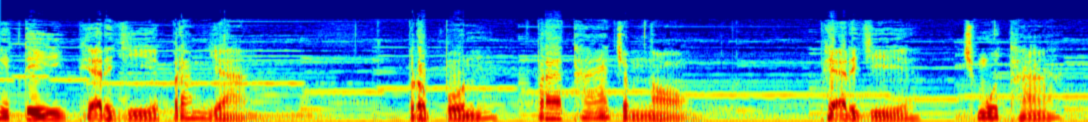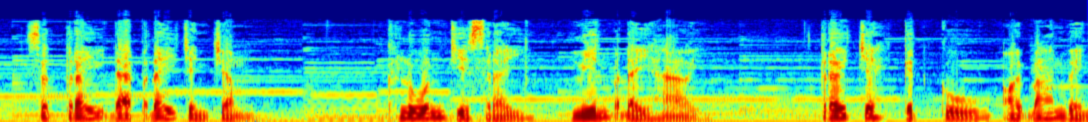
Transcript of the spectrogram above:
នាទីភរិយា5យ៉ាង ប្រពន្ធប្រែថាចំណងភរិយាឈ្មោះថាស្ត្រីដែលប្តីចិញ្ចឹមខ្លួនជាស្រីមានប្តីហើយត្រូវចេះគិតគូរឲ្យបានវែង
